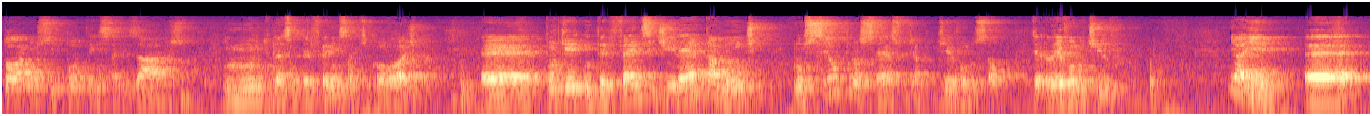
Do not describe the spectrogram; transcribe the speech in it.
tornam-se potencializados em muito dessa interferência psicológica, é, porque interfere-se diretamente no seu processo de, de evolução, de, evolutivo. E aí, é,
